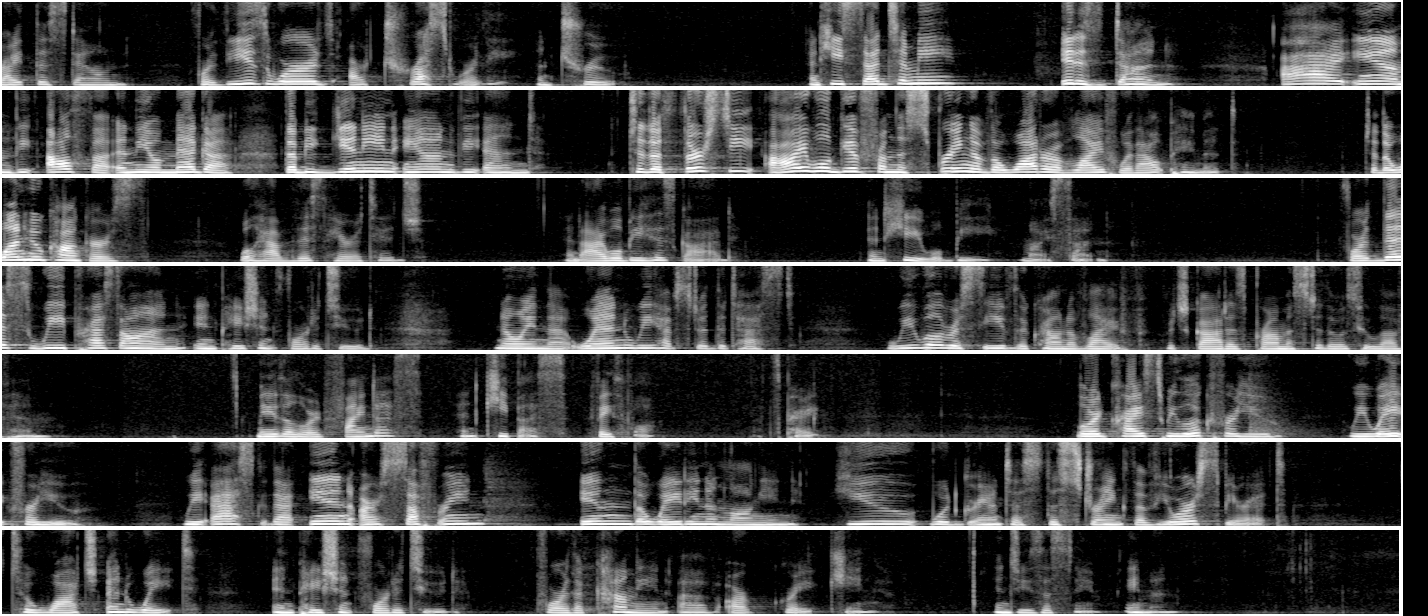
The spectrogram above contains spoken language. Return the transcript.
Write this down, for these words are trustworthy and true. And he said to me, It is done. I am the Alpha and the Omega, the beginning and the end. To the thirsty, I will give from the spring of the water of life without payment. To the one who conquers, will have this heritage, and I will be his God, and he will be my son. For this we press on in patient fortitude, knowing that when we have stood the test, we will receive the crown of life which God has promised to those who love him. May the Lord find us and keep us faithful. Let's pray. Lord Christ, we look for you, we wait for you, We ask that in our suffering, in the waiting and longing, you would grant us the strength of your Spirit to watch and wait in patient fortitude for the coming of our great King. In Jesus' name, amen.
